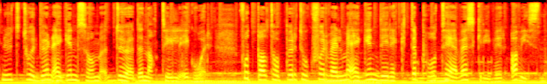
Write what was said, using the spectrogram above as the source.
Knut Torbjørn Eggen som døde natt til i går. Fotballtopper tok farvel med Eggen direkte på TV, skriver avisen.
